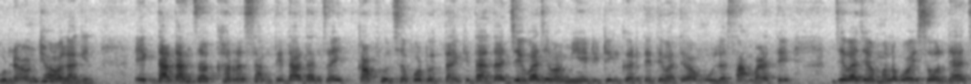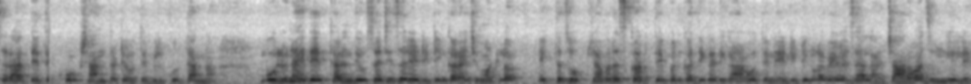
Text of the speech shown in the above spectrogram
गुंडाळून ठेवावं लागेल. एक दादांचा खरंच सांगते दादांचा इतका फुल सपोर्ट होता आहे की दादा जेव्हा जेव्हा मी एडिटिंग करते तेव्हा तेव्हा मुलं सांभाळते. जेव्हा जेव्हा मला व्हॉइस ओव्हर द्यायचं राहते ते खूप शांत ठेवते बिलकुल त्यांना. बोलू नाही देत कारण दिवसाची जर एडिटिंग करायची म्हटलं एक तर झोपल्यावरच करते पण कधी कधी काय होते ना एडिटिंगला वेळ झाला चार वाजून गेले.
